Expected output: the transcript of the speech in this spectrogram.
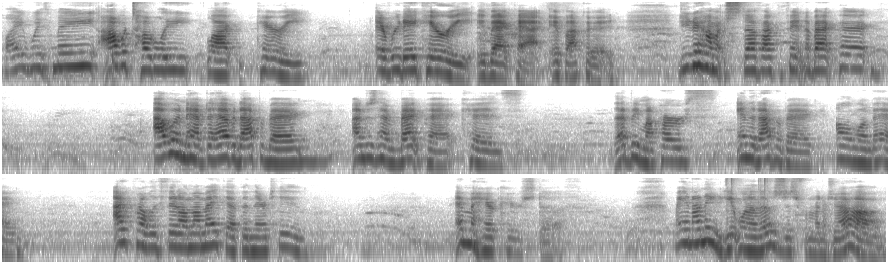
play with me. I would totally like carry everyday carry a backpack if I could. Do you know how much stuff I could fit in a backpack? I wouldn't have to have a diaper bag. I just have a backpack because that'd be my purse and the diaper bag all in one bag. I could probably fit all my makeup in there too. And my hair care stuff. Man, I need to get one of those just for my job.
